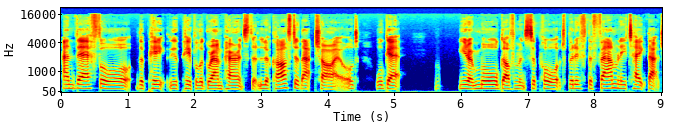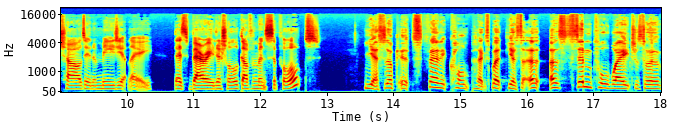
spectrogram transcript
and therefore the pe- the people, the grandparents that look after that child, will get you know, more government support. But if the family take that child in immediately, there's very little government support. Yes, look, it's fairly complex, but yes, a, a simple way to sort of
